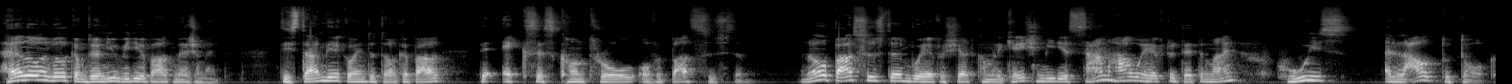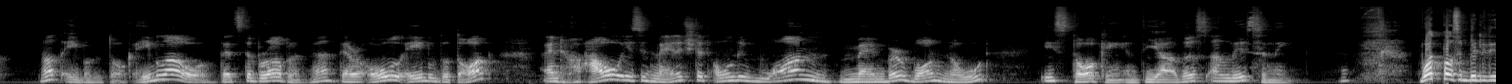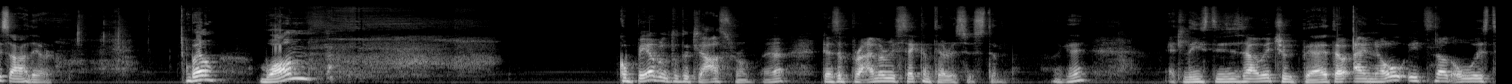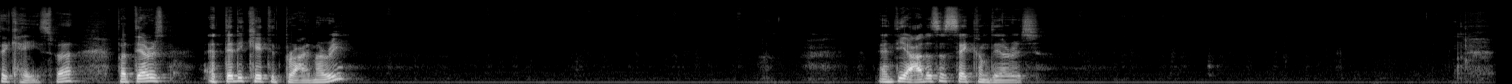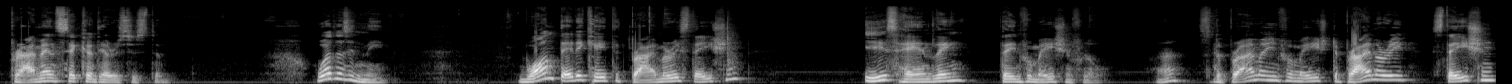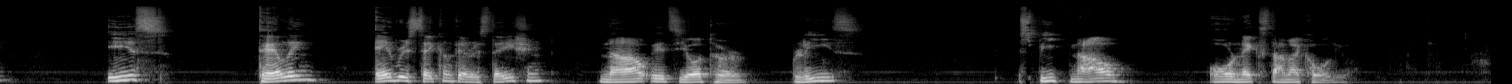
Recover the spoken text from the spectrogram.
Hello and welcome to a new video about measurement. This time we are going to talk about the access control of a bus system. Our bus system we have a shared communication media. Somehow we have to determine who is allowed to talk, not able to talk. Able are all, that's the problem. Yeah? They're all able to talk and how is it managed that only one member, one node is talking and the others are listening? What possibilities are there? Well, one comparable to the classroom. Yeah? There's a primary secondary system. Okay? At least this is how it should be. I know it's not always the case, but, but there is a dedicated primary and the others are secondaries. Primary and secondary system. What does it mean? One dedicated primary station is handling the information flow. Huh? So the primary information, the primary station is telling every secondary station, now it's your turn. Please speak now or next time I call you.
